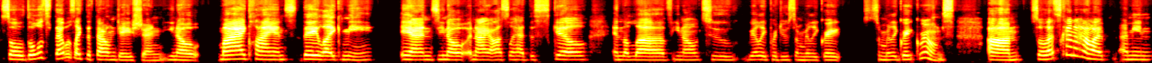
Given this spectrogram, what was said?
so those, that was like the foundation, you know, my clients, they like me. And, you know, and I also had the skill and the love, you know, to really produce some really great some really great grooms. Um, so that's kind of how I I mean,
